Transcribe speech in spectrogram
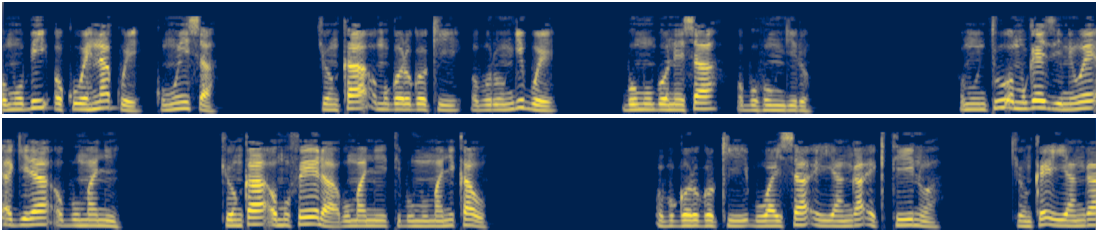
Omubi okuwenakwe kumwisa. Kyonka omugorogoki oburungibwe bumubonesa obuhungiro. Omuntu omugezi niwe agira obumanyi. Kyonka omufera bumanyi tibumumanyikao Obugorogoki buwaisa eyanga ekitinwa kyonka eyanga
